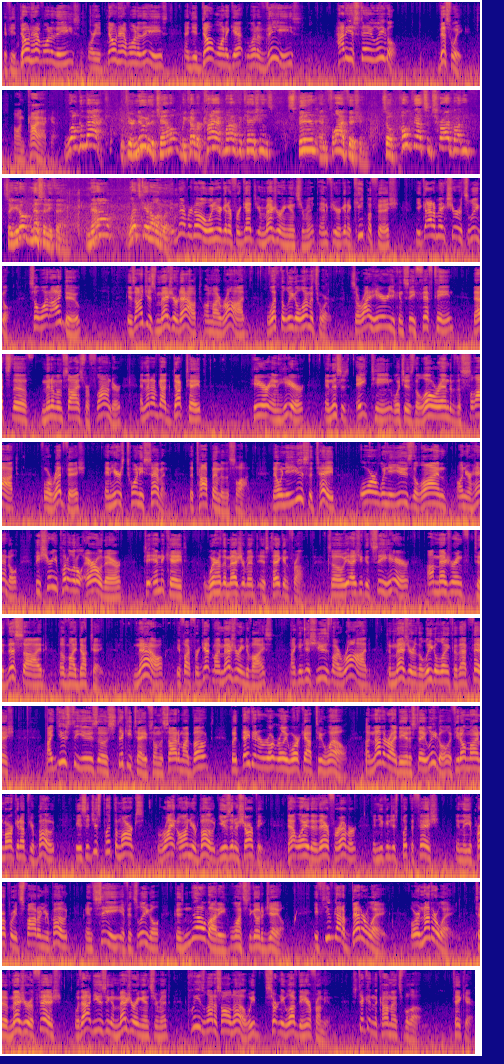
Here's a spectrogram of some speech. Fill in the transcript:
If you don't have one of these, or you don't have one of these, and you don't want to get one of these, how do you stay legal? This week on Kayak Hack. Welcome back! If you're new to the channel, we cover kayak modifications, spin, and fly fishing. So poke that subscribe button so you don't miss anything. Now, let's get on with it. You never know when you're going to forget your measuring instrument, and if you're going to keep a fish, you got to make sure it's legal. So what I do is I just measured out on my rod what the legal limits were. So right here you can see 15. That's the minimum size for flounder. And then I've got duct tape here and here. And this is 18, which is the lower end of the slot for redfish. And here's 27, the top end of the slot. Now when you use the tape, or when you use the line on your handle, be sure you put a little arrow there to indicate where the measurement is taken from. So as you can see here, I'm measuring to this side of my duct tape. Now, if I forget my measuring device, I can just use my rod to measure the legal length of that fish. I used to use those sticky tapes on the side of my boat, but they didn't really work out too well. Another idea to stay legal, if you don't mind marking up your boat, is to just put the marks right on your boat using a Sharpie. That way they're there forever and you can just put the fish in the appropriate spot on your boat and see if it's legal because nobody wants to go to jail. If you've got a better way or another way to measure a fish without using a measuring instrument, please let us all know. We'd certainly love to hear from you. Stick it in the comments below. Take care.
